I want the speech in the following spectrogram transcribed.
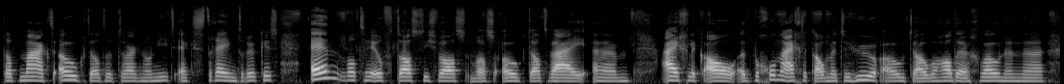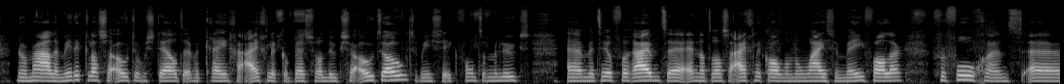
Dat maakt ook dat het daar nog niet extreem druk is. En wat heel fantastisch was, was ook dat wij um, eigenlijk al, het begon eigenlijk al met de huurauto. We hadden gewoon een normale middenklasse auto besteld en we kregen eigenlijk best wel luxe auto. Tenminste, ik vond hem luxe. Uh, met heel veel ruimte. En dat was eigenlijk al een onwijze meevaller. Vervolgens uh,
